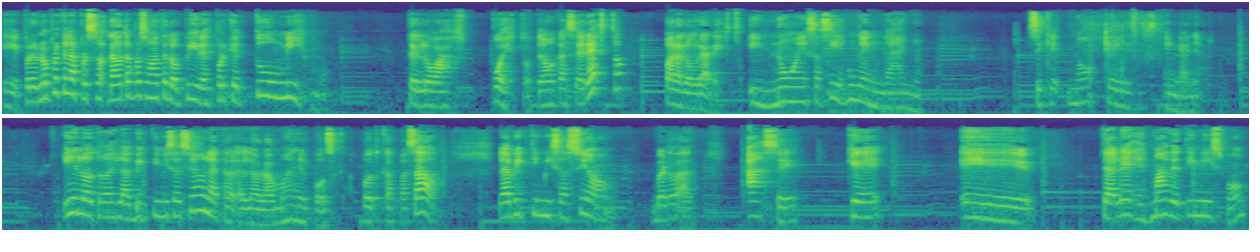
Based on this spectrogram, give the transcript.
eh, pero no porque la, la otra persona te lo pida, es porque tú mismo te lo has puesto. Tengo que hacer esto para lograr esto. Y no es así, es un engaño. Así que no te dejes engañar. Y el otro es la victimización, la que la hablamos en el podcast pasado. La victimización, ¿verdad? Hace que eh, te alejes más de ti mismo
